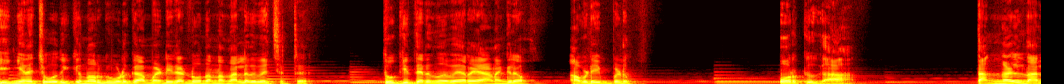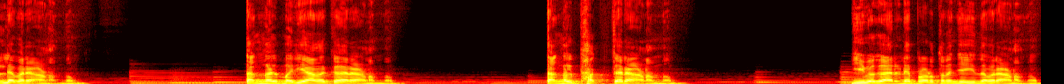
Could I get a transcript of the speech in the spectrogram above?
ഇങ്ങനെ ചോദിക്കുന്നവർക്ക് കൊടുക്കാൻ വേണ്ടി രണ്ടു മൂന്നെണ്ണം നല്ലത് വെച്ചിട്ട് തൂക്കിത്തരുന്നത് വേറെയാണെങ്കിലോ അവിടെയും പെടും. ഓർക്കുക തങ്ങൾ നല്ലവരാണെന്നും തങ്ങൾ മര്യാദക്കാരാണെന്നും തങ്ങൾ ഭക്തരാണെന്നും ജീവകാരുണ്യ പ്രവർത്തനം ചെയ്യുന്നവരാണെന്നും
